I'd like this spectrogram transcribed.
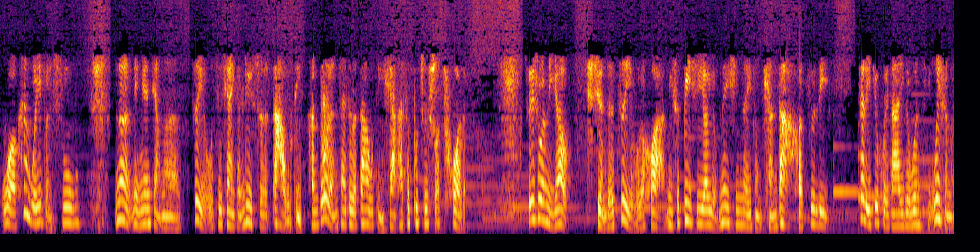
我看过一本书，那里面讲了自由就像一个绿色的大屋顶，很多人在这个大屋顶下他是不知所措的。所以说你要选择自由的话，你是必须要有内心的一种强大和自立。这里就回答一个问题：为什么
